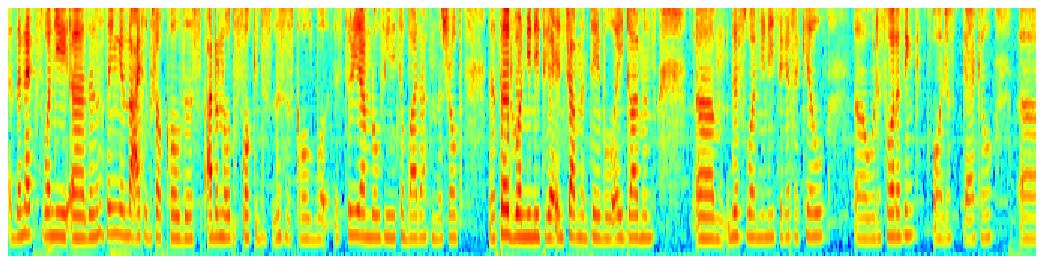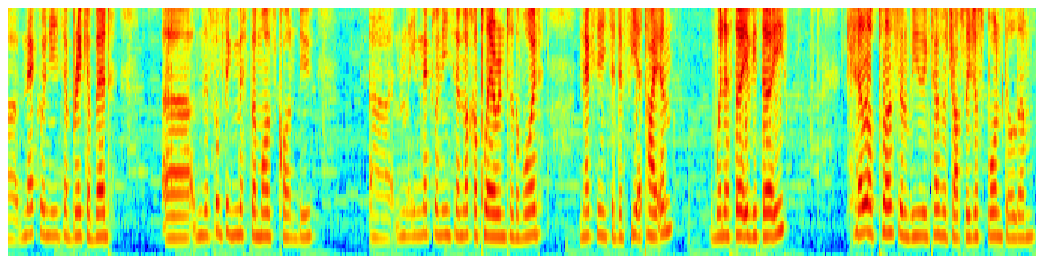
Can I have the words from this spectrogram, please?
The next one you uh, there's a thing in the item shop called this. I don't know what the fuck this this is called, but it's three emeralds. You need to buy that in the shop. The third one you need to get enchantment table, eight diamonds. Um, this one you need to get a kill uh, with a sword, I think, or just get a kill. Uh, next one you need to break a bed. Uh, there's something Mr. Moz can't do. Uh, next one you need to knock a player into the void. Next you need to defeat a titan, win a 30v30 kill a person using Tesla trap, so you just spawn kill them.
